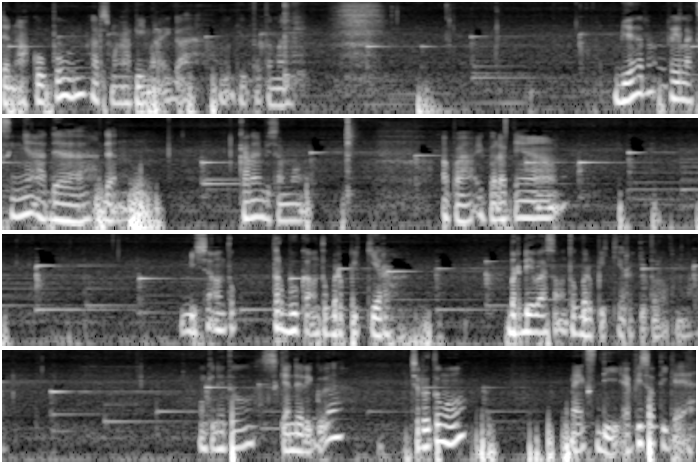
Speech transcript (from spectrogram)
dan aku pun harus menghargai mereka begitu teman biar relaxingnya ada dan kalian bisa mau apa ibaratnya bisa untuk terbuka untuk berpikir berdewasa untuk berpikir gitu loh teman-teman. Mungkin itu sekian dari gue cerutumu. Next di episode 3 ya.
